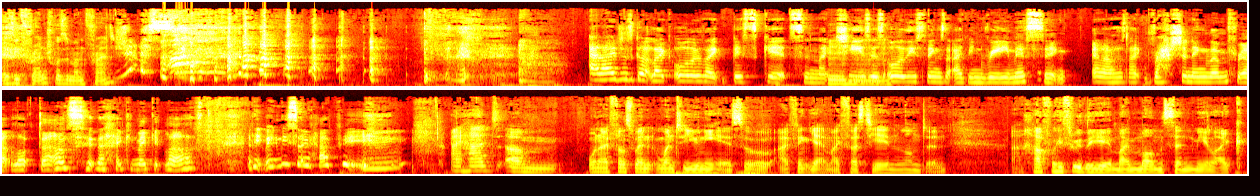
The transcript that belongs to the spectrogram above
Was he French? Was the man French? Yes. and I just got like all of like biscuits and like cheeses, all of these things that I'd been really missing. And I was like rationing them throughout lockdown so that I could make it last. And it made me so happy. I had um, when I first went went to uni here. So I think yeah, my first year in London. uh, Halfway through the year, my mom sent me like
